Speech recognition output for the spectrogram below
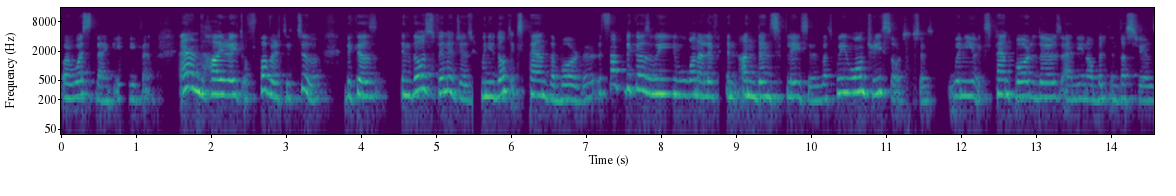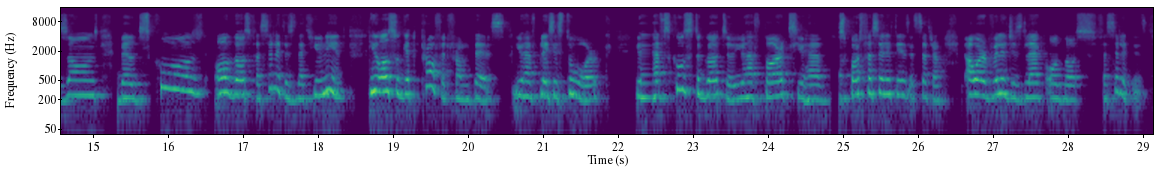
or West Bank even and high rate of poverty too because in those villages, when you don't expand the border, it's not because we want to live in undense places, but we want resources. When you expand borders and you know build industrial zones, build schools, all those facilities that you need, you also get profit from this. You have places to work, you have schools to go to you have parks you have sports facilities etc our villages lack all those facilities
